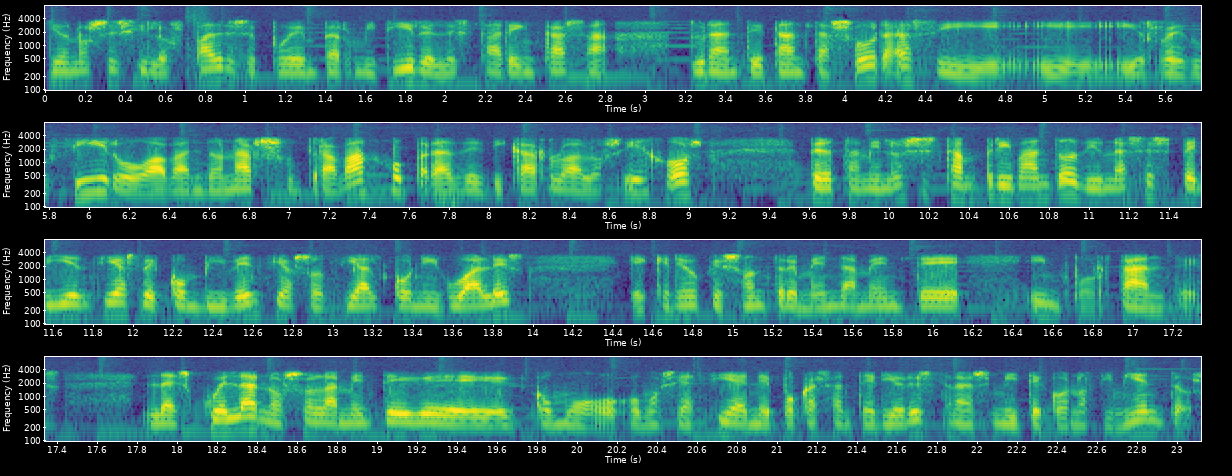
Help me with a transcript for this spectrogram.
Yo no sé si los padres se pueden permitir el estar en casa durante tantas horas y, reducir o abandonar su trabajo para dedicarlo a los hijos, pero también los están privando de unas experiencias de convivencia social con iguales que creo que son tremendamente importantes la escuela no solamente eh, como, como, se hacía en épocas anteriores transmite conocimientos,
